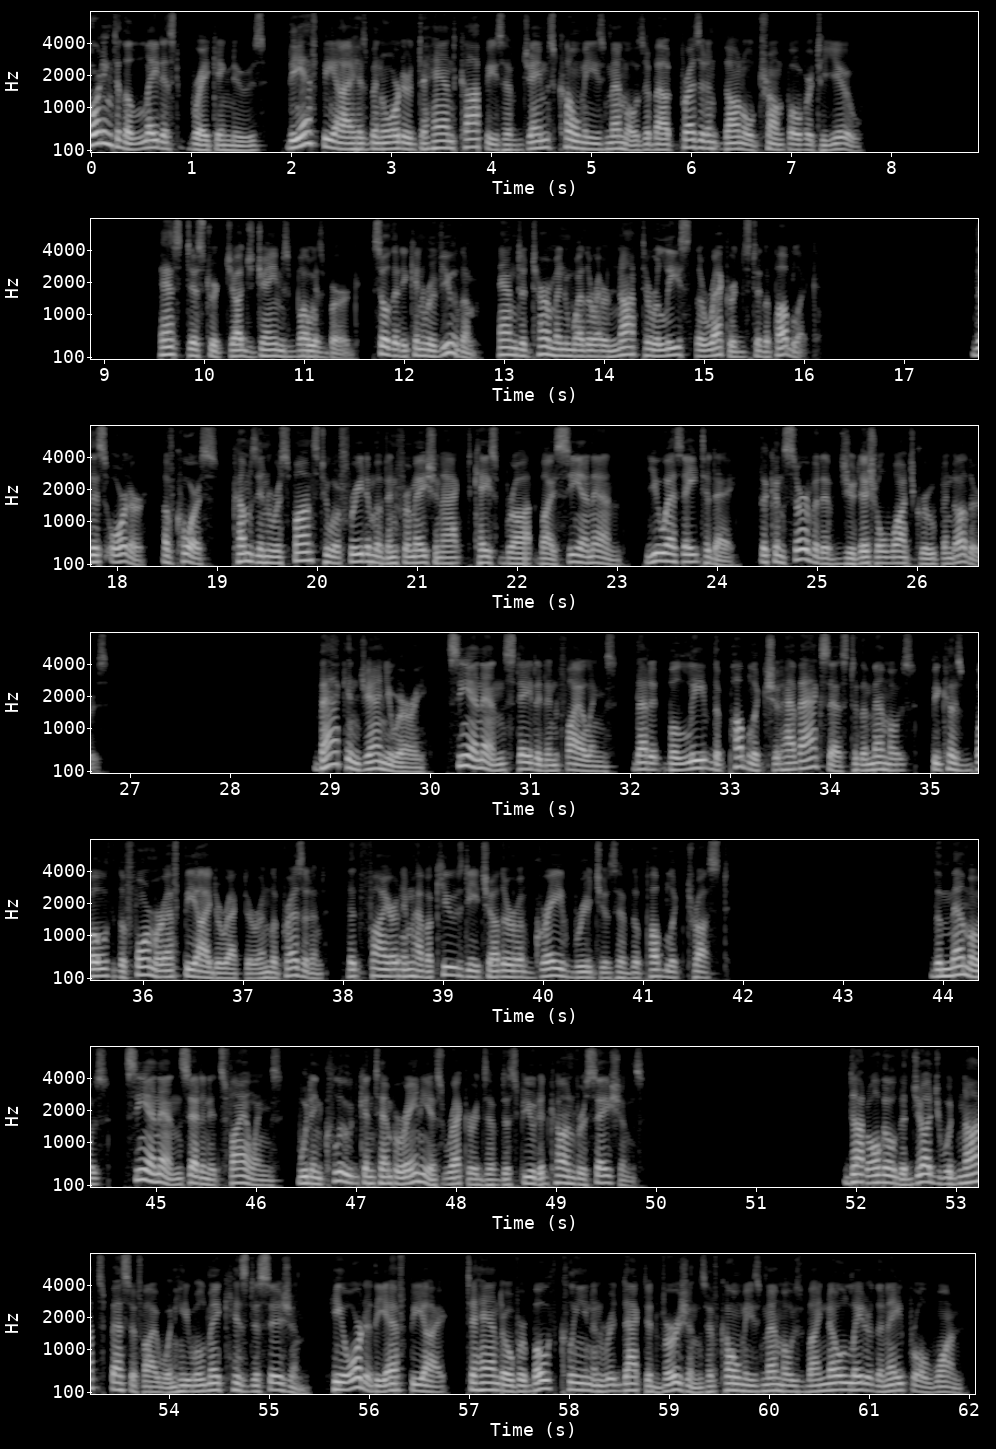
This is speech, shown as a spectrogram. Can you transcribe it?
According to the latest breaking news, the FBI has been ordered to hand copies of James Comey's memos about President Donald Trump over to U.S. District Judge James Boasberg so that he can review them and determine whether or not to release the records to the public. This order, of course, comes in response to a Freedom of Information Act case brought by CNN, USA Today, the Conservative Judicial Watch Group and others. Back in January, CNN stated in filings that it believed the public should have access to the memos because both the former FBI director and the president that fired him have accused each other of grave breaches of the public trust. The memos, CNN said in its filings, would include contemporaneous records of disputed conversations. Although the judge would not specify when he will make his decision, he ordered the FBI to hand over both clean and redacted versions of Comey's memos by no later than April 1.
